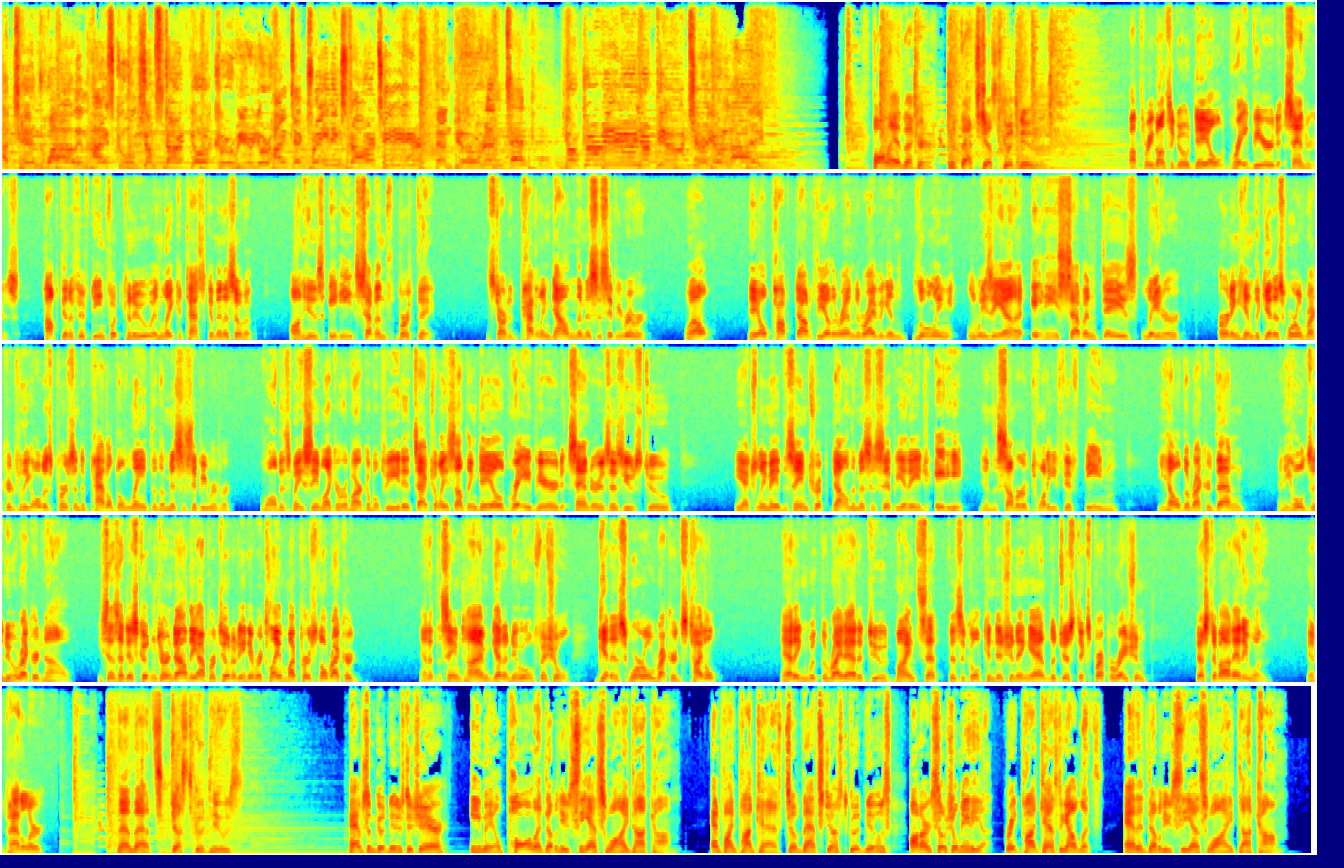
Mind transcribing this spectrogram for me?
Attend while in high school. Jumpstart your career. Your high tech training starts here. Van Buren Tech. Your career, your future, your life. Paul Layendecker with That's Just Good News. About three months ago, Dale Grey Beard Sanders hopped in a 15 foot canoe in Lake Itasca, Minnesota on his 87th birthday and started paddling down the Mississippi River. Well, Dale popped out at the other end, arriving in Luling, Louisiana, 87 days later, earning him the Guinness World Record for the oldest person to paddle the length of the Mississippi River. While this may seem like a remarkable feat, it's actually something Dale Grey Beard Sanders is used to. He actually made the same trip down the Mississippi at age 80 in the summer of 2015. He held the record then, and he holds a new record now. He says, I just couldn't turn down the opportunity to reclaim my personal record and at the same time get a new official Guinness World Records title adding with the right attitude, mindset, physical conditioning, and logistics preparation, just about anyone can paddle her. And that's just good news. Have some good news to share? Email paul at wcsy.com and find podcasts of That's Just Good News on our social media, great podcasting outlets, and at wcsy.com.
